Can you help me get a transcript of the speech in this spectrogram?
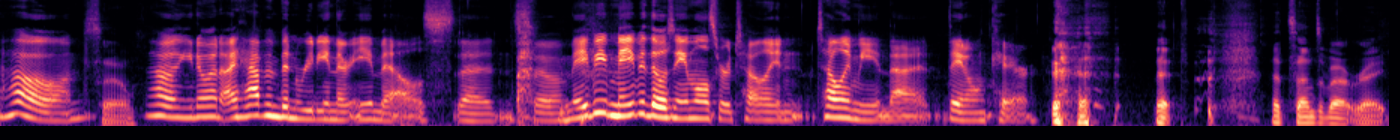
Oh. So Oh, you know what? I haven't been reading their emails, then, so maybe maybe those emails were telling telling me that they don't care. that that sounds about right.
